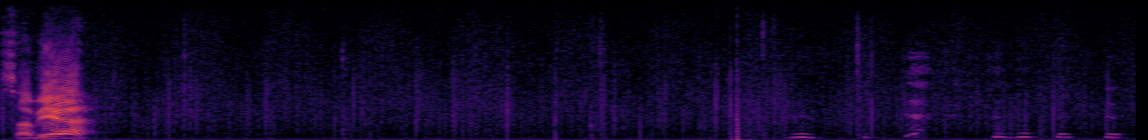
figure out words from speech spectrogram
Sabiha? Sabiha?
